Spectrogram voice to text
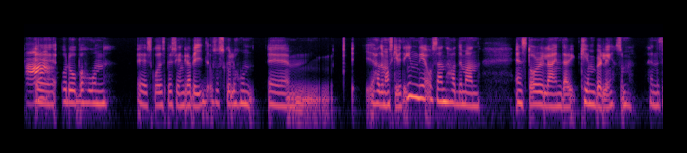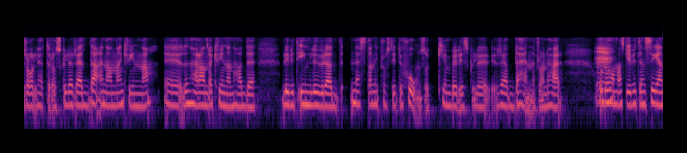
Ah, Eh, och då var hon eh, skådespelerskan gravid och så skulle hon ehm, hade man skrivit in det och sen hade man en storyline där Kimberly, som hennes roll hette då, skulle rädda en annan kvinna. Eh, den här andra kvinnan hade blivit inlurad nästan i prostitution så Kimberly skulle rädda henne från det här. Och då Mm. har man skrivit en scen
